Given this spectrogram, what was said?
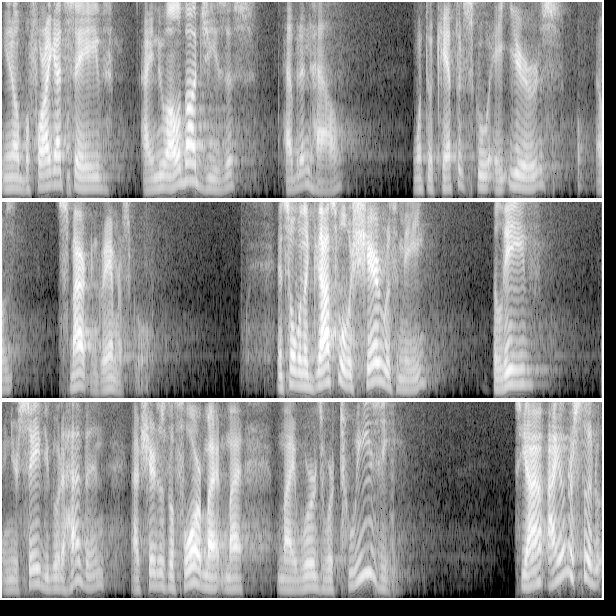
You know, before I got saved, I knew all about Jesus, heaven and hell. Went to a Catholic school eight years. I was smart in grammar school. And so when the gospel was shared with me, believe and you're saved, you go to heaven. I've shared this before, my, my, my words were too easy. See, I, I understood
